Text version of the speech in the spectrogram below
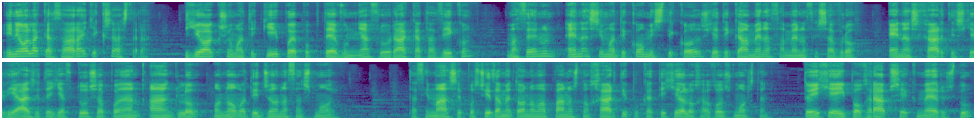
Είναι όλα καθαρά και εξάστερα. Δυο αξιωματικοί που εποπτεύουν μια φρουρά καταδίκων μαθαίνουν ένα σημαντικό μυστικό σχετικά με ένα θαμένο θησαυρό. Ένας χάρτης σχεδιάζεται για αυτούς από έναν Άγγλο ονόματι Τζόναθαν Σμολ. Θα θυμάσαι πως είδαμε το όνομα πάνω στον χάρτη που κατήχε ο λοχαγός Μόρσταν. Το είχε υπογράψει εκ μέρους του,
